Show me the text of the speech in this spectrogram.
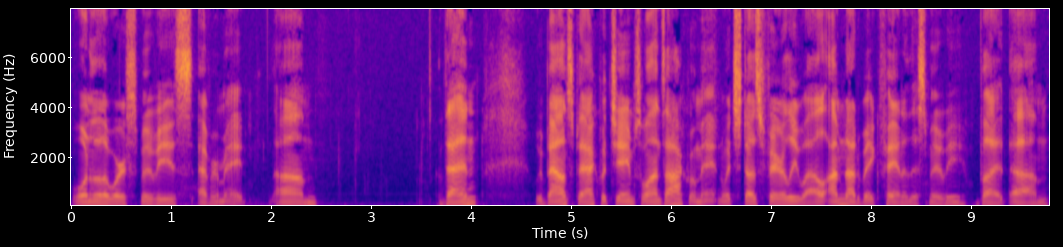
one of the worst movies ever made. Um, then we bounce back with James Wan's Aquaman, which does fairly well. I'm not a big fan of this movie, but um,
